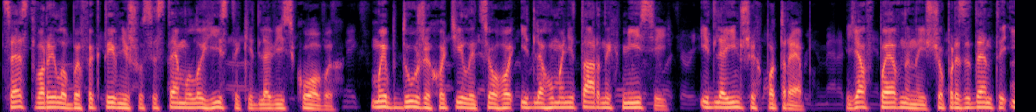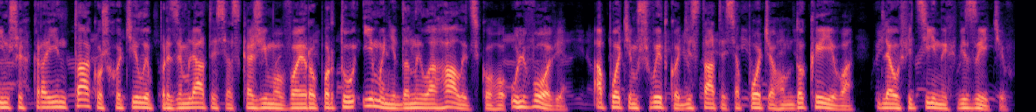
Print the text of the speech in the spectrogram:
Це створило б ефективнішу систему логістики для військових. Ми б дуже хотіли цього і для гуманітарних місій, і для інших потреб. Я впевнений, що президенти інших країн також хотіли б приземлятися, скажімо, в аеропорту імені Данила Галицького у Львові, а потім швидко дістатися потягом до Києва для офіційних візитів.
